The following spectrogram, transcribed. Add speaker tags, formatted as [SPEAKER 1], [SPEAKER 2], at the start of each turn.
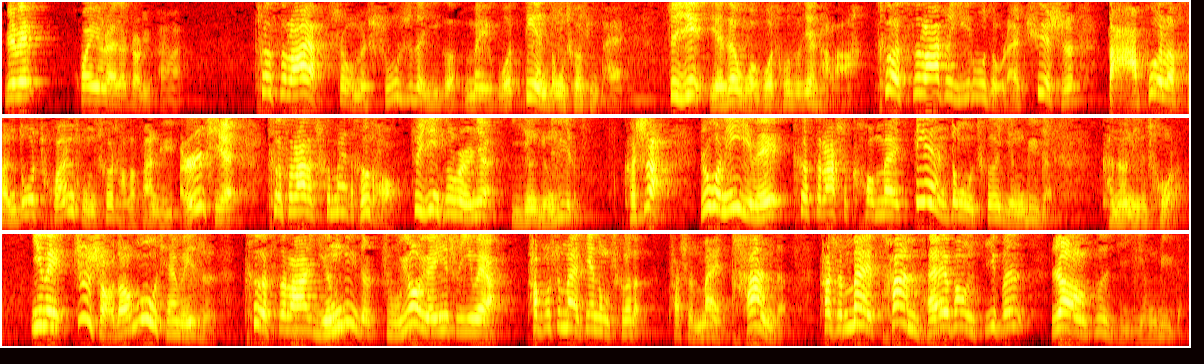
[SPEAKER 1] 各位，欢迎来到这里拍案。特斯拉呀，是我们熟知的一个美国电动车品牌，最近也在我国投资建厂了啊。特斯拉这一路走来，确实打破了很多传统车厂的樊篱，而且特斯拉的车卖得很好。最近听说人家已经盈利了。可是啊，如果您以为特斯拉是靠卖电动车盈利的，可能您错了。因为至少到目前为止，特斯拉盈利的主要原因是因为啊。它不是卖电动车的，它是卖碳的，它是卖碳排放积分让自己盈利的。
